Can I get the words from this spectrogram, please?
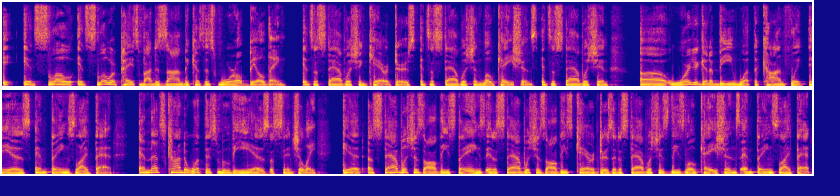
it, it's slow, it's slower paced by design because it's world building. It's establishing characters. It's establishing locations. It's establishing, uh, where you're going to be, what the conflict is and things like that. And that's kind of what this movie is essentially it establishes all these things. It establishes all these characters. It establishes these locations and things like that.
